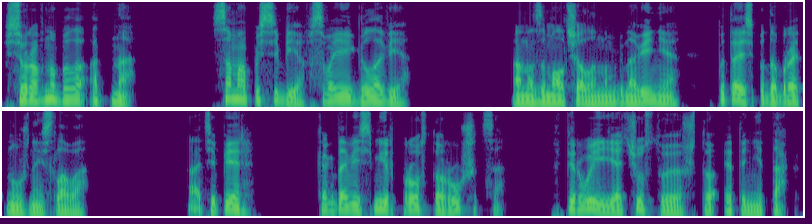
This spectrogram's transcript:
все равно была одна. Сама по себе, в своей голове. Она замолчала на мгновение, пытаясь подобрать нужные слова. А теперь, когда весь мир просто рушится, впервые я чувствую, что это не так.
